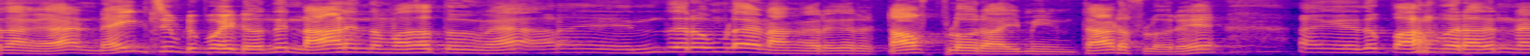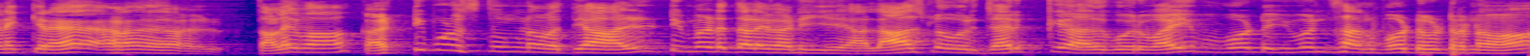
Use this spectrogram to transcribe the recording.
ஒன்று தாங்க நைட் ஷிஃப்ட் போயிட்டு வந்து நானும் இந்த மாதிரி தான் தூங்குவேன். ஆனால் இந்த ரூமில் நாங்கள் இருக்கிற top floor I mean third floor அங்கே எதுவும் பாம்பு வராதுன்னு நினைக்கிறேன். ஆனால் தலைவா கட்டி பிடிச்சி தூங்கின பார்த்தியா அல்டிமேட் தலைவா நீ. லாஸ்ட்டில் ஒரு ஜர்க்கு அதுக்கு ஒரு வைப் போட்டு யுவன் சாங் போட்டு விட்டுறணும்.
